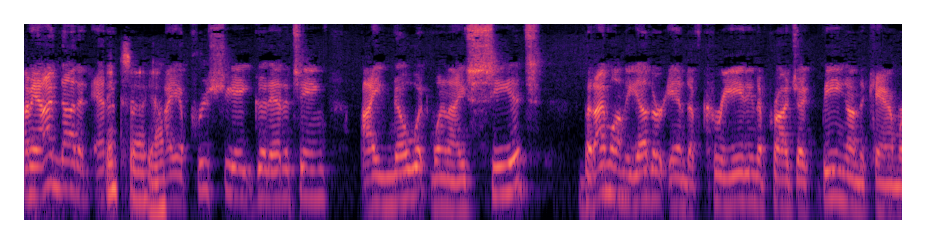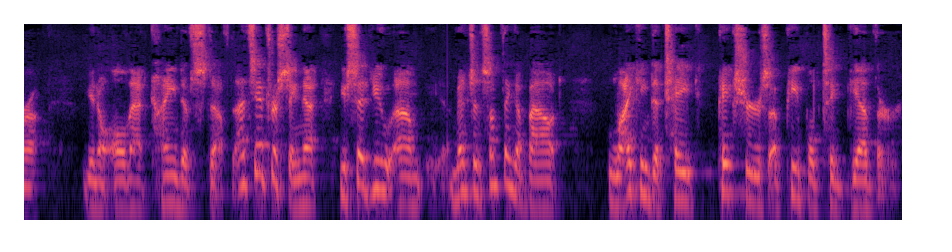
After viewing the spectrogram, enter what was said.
I mean, I'm not an editor. I so, yeah. I appreciate good editing. I know it when I see it, but I'm on the other end of creating a project, being on the camera, you know, all that kind of stuff. That's interesting. Now, you said you um, mentioned something about liking to take pictures of people together.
